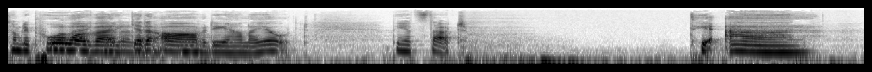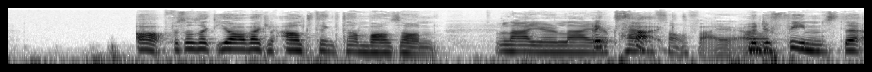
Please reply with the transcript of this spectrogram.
Som blir påverkade påverkade eller- av Mm. det han har gjort? Det är helt stört. Det är... Ja, för som sagt jag har verkligen alltid tänkt att han var en sån. Liar, liar, Exakt. pants on fire. Ja. Men det finns det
